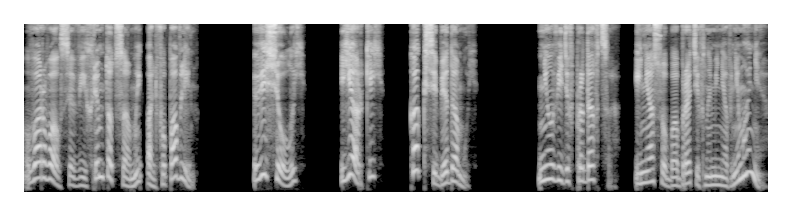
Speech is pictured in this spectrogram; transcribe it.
ворвался вихрем тот самый альфа-павлин. Веселый, яркий, как к себе домой. Не увидев продавца, и не особо обратив на меня внимание,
